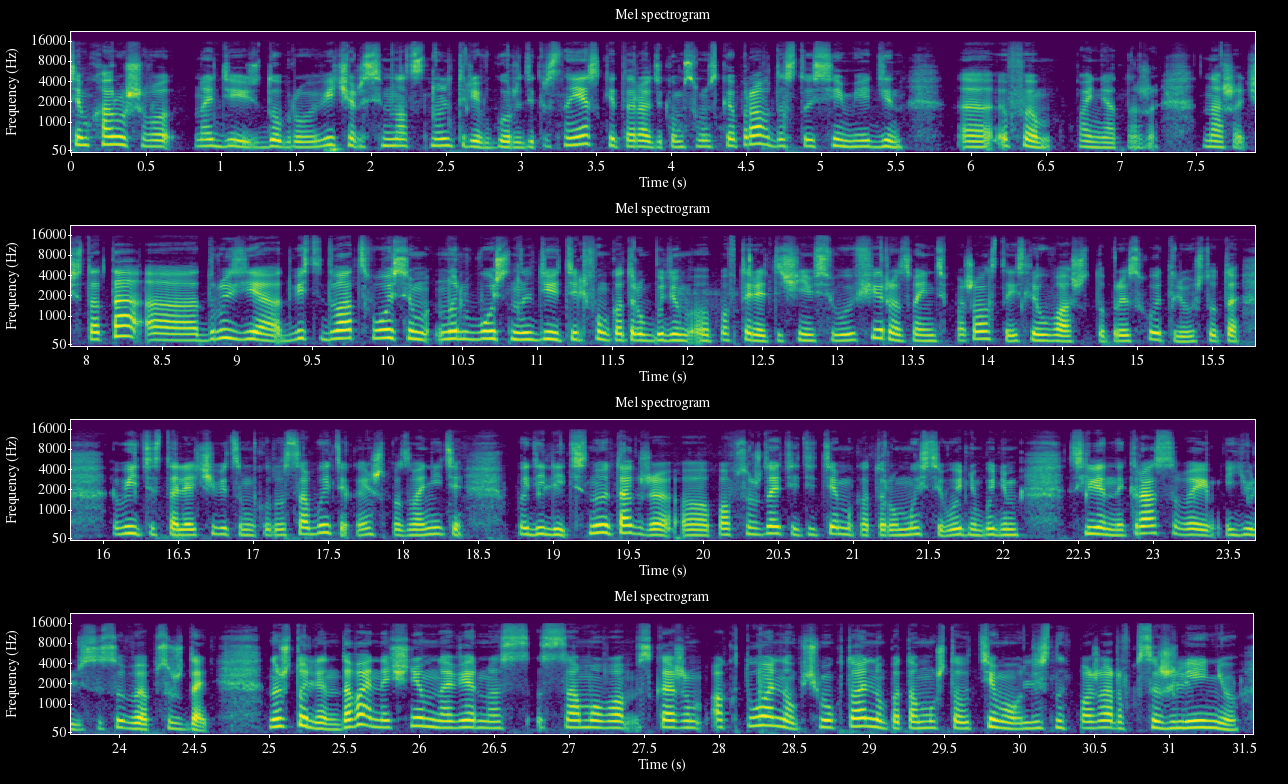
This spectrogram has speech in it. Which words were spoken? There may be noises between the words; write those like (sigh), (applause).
Всем хорошего, надеюсь, доброго вечера. 17.03 в городе Красноярске. Это радио «Комсомольская правда», 107,1 FM, эм, понятно же, наша частота. А, друзья, 228-08-09, телефон, который будем э, повторять в течение всего эфира. Звоните, пожалуйста, если у вас что-то происходит или вы что-то видите, стали очевидцем какого-то события, конечно, позвоните, поделитесь. Ну и также э, пообсуждайте эти темы, которые мы сегодня будем с Еленой Красовой и Юлией Сысовой обсуждать. Ну что, Лена, давай начнем, наверное, с самого, скажем, актуального. Почему актуального? Потому что вот тема лесных пожаров, к сожалению,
